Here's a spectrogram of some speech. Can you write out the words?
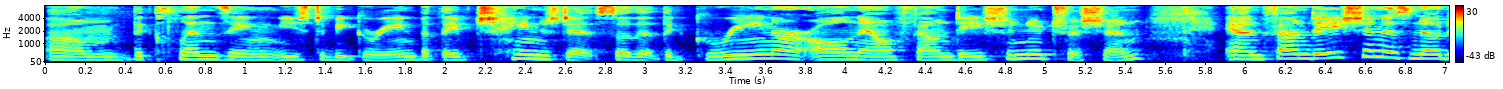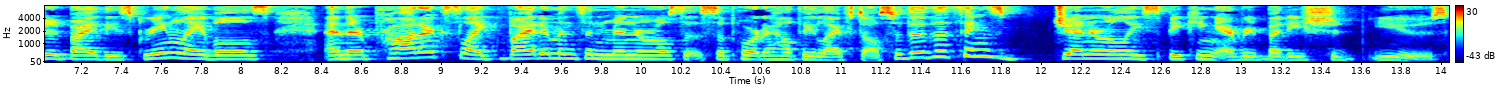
um, the cleansing used to be green, but they've changed it so that the green are all now foundation nutrition. And foundation is noted by these green labels, and they're products like vitamins and minerals that support a healthy lifestyle. So they're the things, generally speaking, everybody should use.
